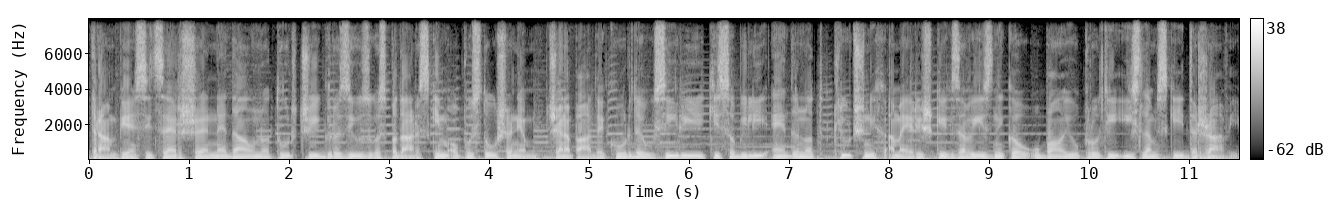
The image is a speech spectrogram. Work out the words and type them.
Trump je sicer še nedavno Turčiji grozil z gospodarskim opustošenjem, če napade kurde v Siriji, ki so bili eden od ključnih ameriških zaveznikov v boju proti islamski državi.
